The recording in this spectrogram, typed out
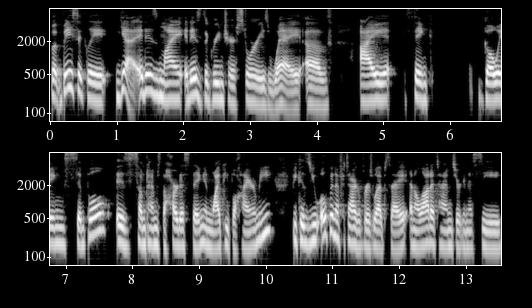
but basically yeah it is my it is the green chair stories way of i think going simple is sometimes the hardest thing and why people hire me because you open a photographer's website and a lot of times you're going to see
